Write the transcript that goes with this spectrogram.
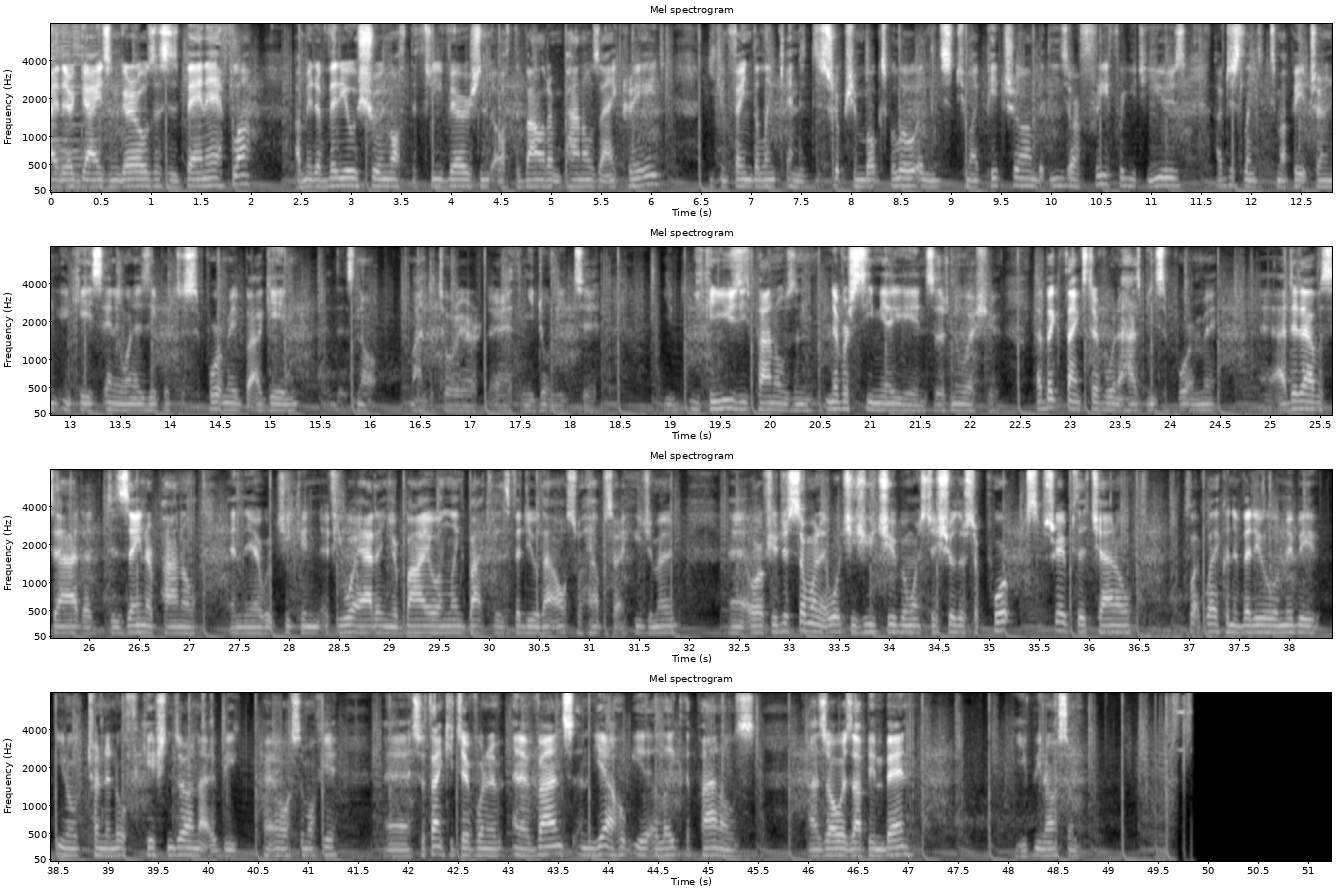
Hi there guys and girls, this is Ben Effler. I made a video showing off the three versions of the Valorant panels I created. You can find the link in the description box below, it leads to my Patreon, but these are free for you to use. I've just linked it to my Patreon in case anyone is able to support me, but again, it's not mandatory or anything, you don't need to you, you, can use these panels and never see me again, so there's no issue. A big thanks to everyone that has been supporting me. Uh, I did obviously add a designer panel in there, which you can, if you want to add in your bio and link back to this video, that also helps out a huge amount. Uh, or if you're just someone that watches YouTube and wants to show their support, subscribe to the channel, click like on the video, and maybe you know turn the notifications on. That would be quite awesome of you. Uh, so thank you to everyone in advance, and yeah, I hope you like the panels. As always, I've been Ben. You've been awesome.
